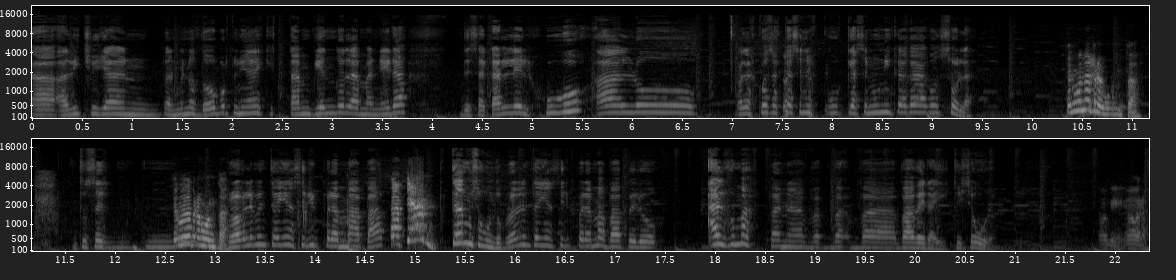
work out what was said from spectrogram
ha, ha dicho ya en al menos dos oportunidades que están viendo la manera de sacarle el jugo a los a las cosas que hacen que hacen única cada consola. Tengo una pregunta. Entonces, Tengo una pregunta. probablemente vayan a servir para mapa. ¡Sebastián! Dame un segundo, probablemente vayan a servir para mapa, pero algo más van a- va, va- va- a haber ahí, estoy seguro. Ok, ahora.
